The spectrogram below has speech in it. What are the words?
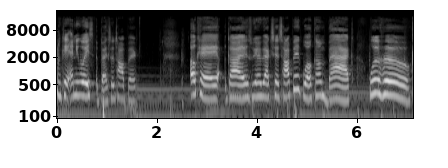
Okay, anyways, back to the topic. Okay, guys, we are back to the topic. Welcome back. Woohoo!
